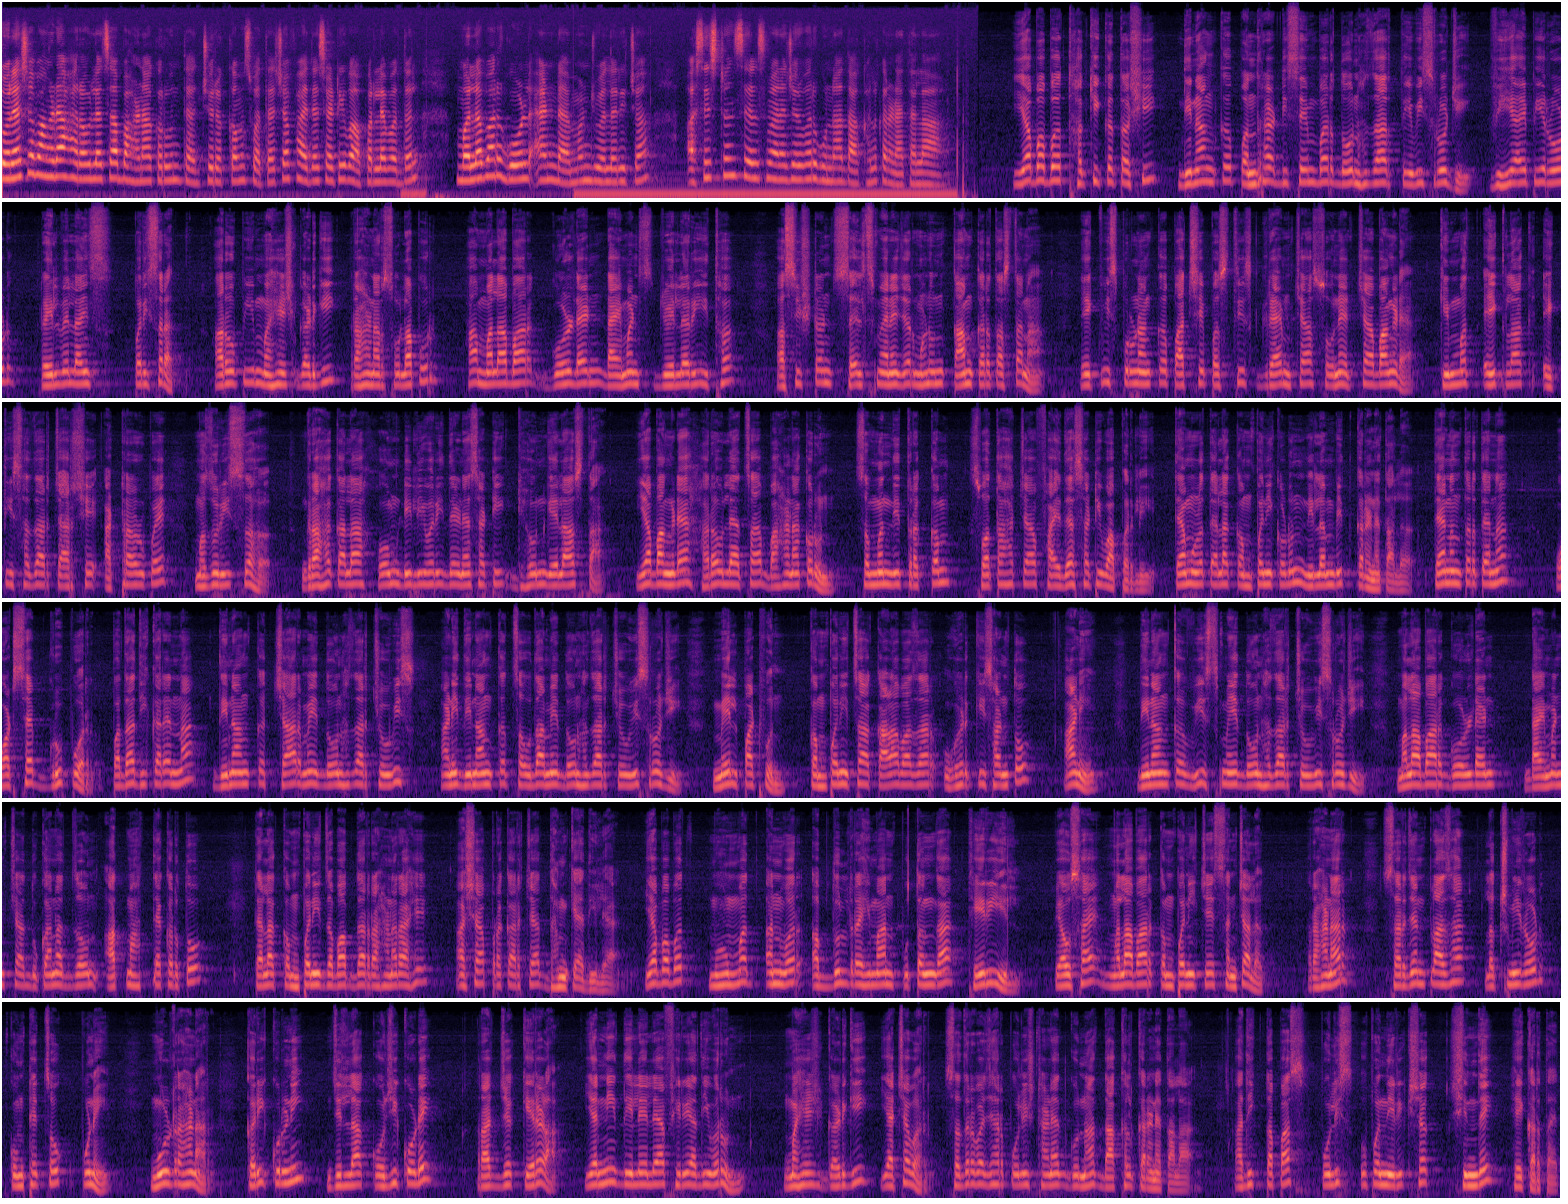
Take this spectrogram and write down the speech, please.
सोन्याच्या बांगड्या हरवल्याचा बहाणा करून त्यांची रक्कम स्वतःच्या फायद्यासाठी वापरल्याबद्दल मलबार गोल्ड अँड डायमंड ज्वेलरीच्या असिस्टंट सेल्स मॅनेजरवर गुन्हा दाखल करण्यात आला. याबाबत हकीकत अशी दिनांक पंधरा डिसेंबर दोन हजार तेवीस रोजी V I P road railway lines परिसरात आरोपी महेश गडगी राहणार सोलापूर हा Malabar gold and diamonds jewellery इथं असिस्टंट सेल्स मॅनेजर म्हणून काम करत असताना एकवीस पूर्णांक पाचशे पस्तीस ग्रॅमच्या सोन्याच्या बांगड्या किंमत एक लाख एकतीस हजार चारशे अठरा रुपये मजुरीसह ग्राहकाला होम डिलिव्हरी देण्यासाठी घेऊन गेला असता या बांगड्या हरवल्याचा बहाणा करून संबंधित रक्कम स्वतःच्या फायद्यासाठी वापरली. त्यामुळं त्याला कंपनीकडून निलंबित करण्यात आलं. त्यानंतर त्यानं व्हॉट्सॲप ग्रुपवर पदाधिकाऱ्यांना दिनांक चार मे दोन हजार चोवीस आणि दिनांक चौदा मे दोन हजार चोवीस रोजी मेल पाठवून कंपनीचा काळा बाजार उघडकीस आणतो आणि दिनांक वीस मे दोन हजार चोवीस रोजी मलाबार गोल्ड अँड डायमंडच्या दुकानात जाऊन आत्महत्या करतो. त्याला कंपनी जबाबदार राहणार आहे अशा प्रकारच्या धमक्या दिल्या. याबाबत मोहम्मद अनवर अब्दुल रहिमान पुतंगा थेरीईल व्यवसाय मलाबार कंपनीचे संचालक. राहणार सर्जन प्लाझा लक्ष्मी रोड कुमठे चौक पुणे. मूळ राहणार करीकुर्णी जिल्हा कोझिकोडे राज्य केरळा यांनी दिलेल्या फिर्यादीवरून महेश गडगी याच्यावर सदरबजार पोलीस ठाण्यात गुन्हा दाखल करण्यात आला. अधिक तपास पोलीस उपनिरीक्षक शिंदे हे करतायत.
